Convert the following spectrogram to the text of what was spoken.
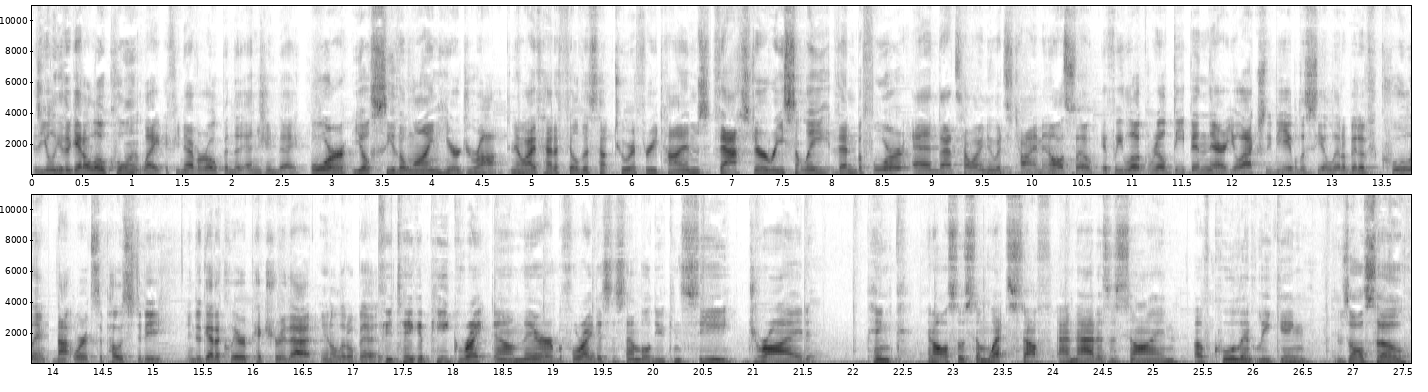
is you'll either get a low coolant light if you never open the engine bay, or you'll see the line here drop. Now I've had to fill this up two or three times faster recently than before, and that's how I knew it's time. And also, if we look real deep in there, you'll actually be able to see a little bit of coolant, not where it's supposed to be, and you'll get a clearer picture of that in a little bit. If you take a peek right down there before I disassembled, you can see dried pink and also some wet stuff, and that is a sign of coolant leaking there's also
